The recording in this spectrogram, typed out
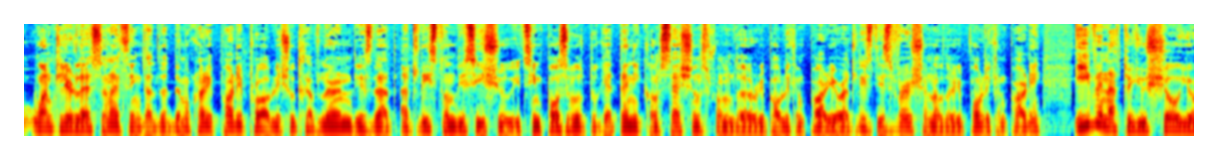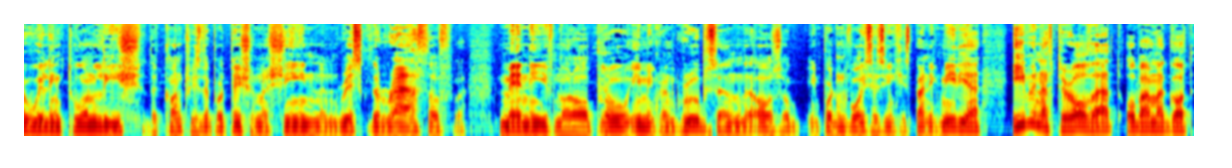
One clear lesson I think that the Democratic Party probably should have learned is that, at least on this issue, it's impossible to get any concessions from the Republican Party, or at least this version of the Republican Party, even after you show you're willing to unleash the country's deportation machine and risk the wrath of many, if not all, pro immigrant groups and also important voices in Hispanic media. Even after all that, Obama got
